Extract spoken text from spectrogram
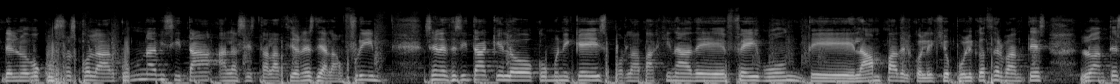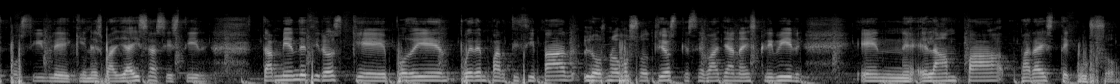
del nuevo curso escolar con una visita a las instalaciones de Alan Free. Se necesita que lo comuniquéis por la página de Facebook de la AMPA del Colegio Público Cervantes lo antes posible, quienes vayáis a asistir. También deciros que pueden, pueden participar los nuevos socios que se vayan a inscribir en el AMPA para este curso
